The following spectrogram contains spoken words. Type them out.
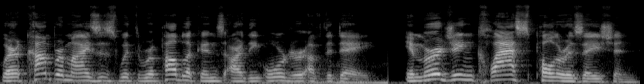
where compromises with the Republicans are the order of the day. Emerging class polarization,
